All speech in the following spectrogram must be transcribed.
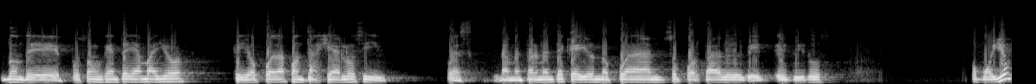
donde pues son gente ya mayor que yo pueda contagiarlos y pues lamentablemente que ellos no puedan soportar el, virus como yo.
